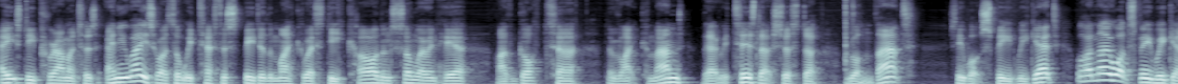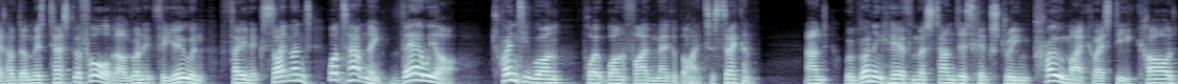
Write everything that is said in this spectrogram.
HD parameters anyway, so I thought we'd test the speed of the microSD card, and somewhere in here I've got uh, the right command. There it is. Let's just uh, run that, see what speed we get. Well, I know what speed we get. I've done this test before, but I'll run it for you and feign excitement. What's happening? There we are, 21.15 megabytes a second. And we're running here from a SanDisk Extreme Pro microSD card,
